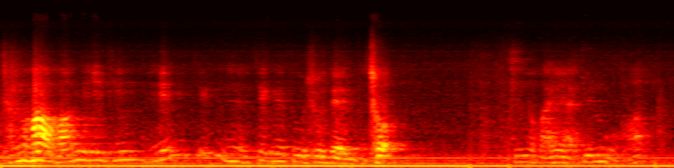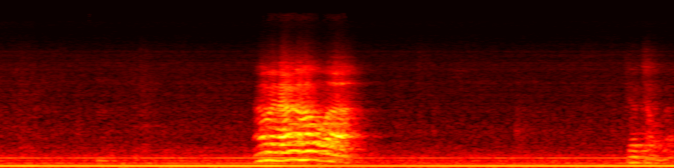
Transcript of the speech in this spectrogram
成化皇帝一听，哎，这个这个读书的不错，心怀呀军国。那么然后啊，就走了，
